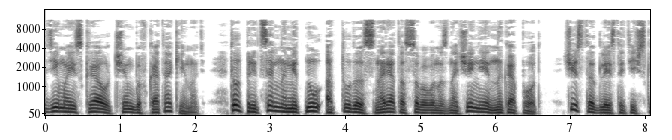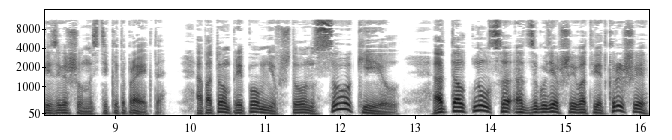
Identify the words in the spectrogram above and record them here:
Дима искал, чем бы в кота кинуть, тот прицельно метнул оттуда снаряд особого назначения на капот, чисто для эстетической завершенности кота-проекта. А потом, припомнив, что он сокил, оттолкнулся от загудевшей в ответ крыши,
